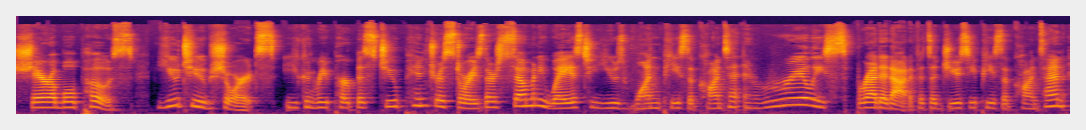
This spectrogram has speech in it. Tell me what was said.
shareable posts, YouTube shorts. You can repurpose to Pinterest stories. There's so many ways to use one piece of content and really spread it out if it's a juicy piece of content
